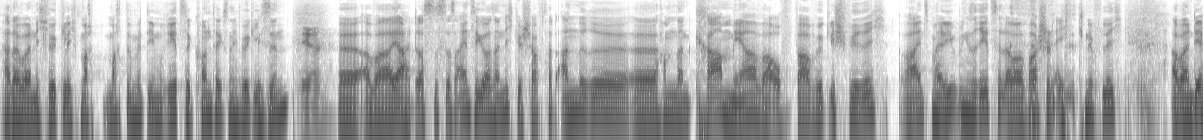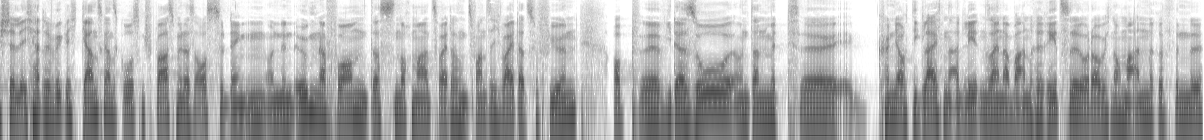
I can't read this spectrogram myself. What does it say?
Hat aber nicht wirklich, macht, machte mit dem Rätselkontext nicht wirklich Sinn. Ja. Äh, aber ja, das ist das Einzige, was er nicht geschafft hat. Andere äh, haben dann Kram mehr, war auch, war wirklich schwierig. War eins meiner Lieblingsrätsel, aber war schon echt knifflig. Aber an der Stelle, ich hatte wirklich ganz, ganz großen Spaß, mir das auszudenken und in irgendeiner Form das nochmal 2020 weiterzuführen. Ob äh, wieder so und dann mit, äh, können ja auch die gleichen Athleten sein, aber andere Rätsel oder ob ich nochmal andere finde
